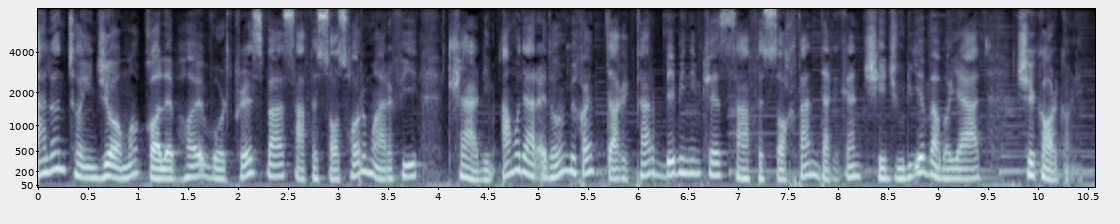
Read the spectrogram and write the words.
الان تا اینجا ما قالب های وردپرس و صفحه سازها رو معرفی کردیم. اما در ادامه می‌خوایم دقیق تر ببینیم که صفحه ساختن دقیقا چجوریه و باید چه کار کنیم.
